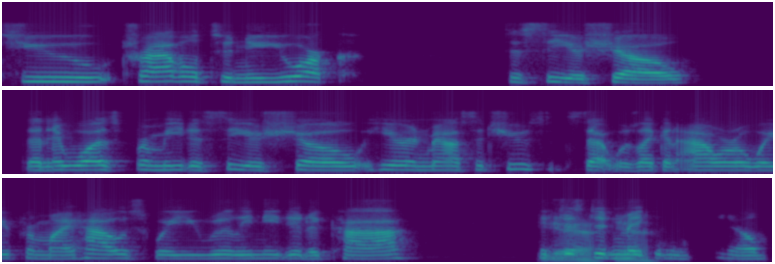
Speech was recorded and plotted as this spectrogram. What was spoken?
to travel to New York to see a show than it was for me to see a show here in Massachusetts that was like an hour away from my house where you really needed a car. It Yeah, just didn't yeah. make it, you know.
